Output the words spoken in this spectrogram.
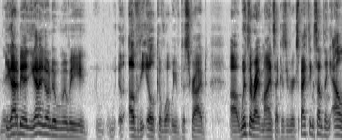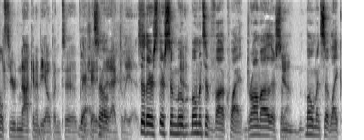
You got to be. You got to go into a movie of the ilk of what we've described uh, with the right mindset. Because if you're expecting something else, you're not going to be open to appreciating so- what it actually is. So there's there's some mo- moments of uh, quiet drama. There's some moments of like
